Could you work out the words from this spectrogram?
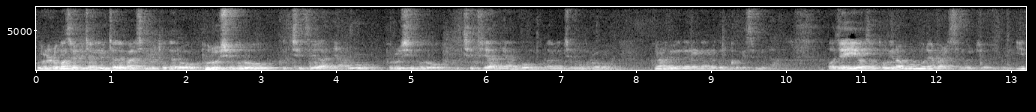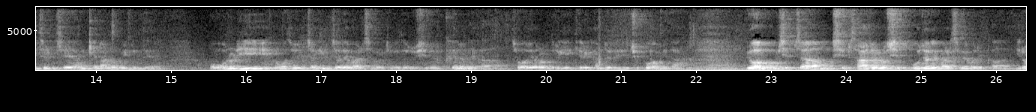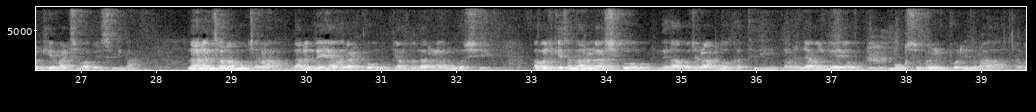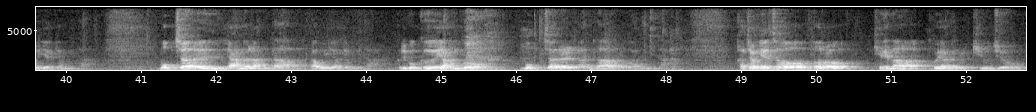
오늘 로마서 1장 1절의 말씀을 토대로 부르심으로 그치지 아니하고 부르심으로 그치지 아니하고 라는 제목으로 하나님의 은혜를 나누도록 하겠습니다. 어제 이어서 동일한 본문의 말씀을 좀 이틀째 함께 나누고 있는데요. 어, 오늘 이 로마서 1장 1절의 말씀을 통해서 주시는 큰 은혜가 저와 여러분들에게 있기를 간절히 축복합니다. 요한복음 10장 14절로 15절의 말씀해 보니까 이렇게 말씀하고 있습니다. 나는 선한 목자라 나는 내 양을 알고 양도 나를 아는 것이 아버지께서 나를 아시고 내가 아버지를 아는 것 같으니 나는 양을 위하여 목숨을 버리노라 라고 이야기합니다. 목자는 양을 안다 라고 이야기합니다. 그리고 그 양도 목자를 안다 라고 합니다. 가정에서 더러 개나 고양이를 키우죠.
